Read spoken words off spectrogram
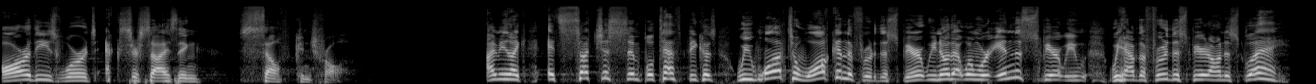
are these words exercising self control? I mean, like, it's such a simple test because we want to walk in the fruit of the Spirit. We know that when we're in the Spirit, we, we have the fruit of the Spirit on display.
